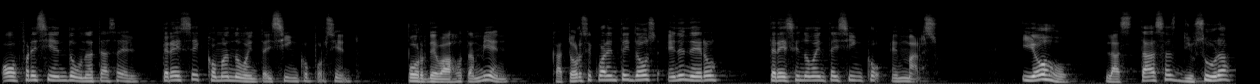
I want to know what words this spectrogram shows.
ofreciendo una tasa del 13,95%. Por debajo también, 14,42 en enero, 13,95 en marzo. Y ojo, las tasas de usura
